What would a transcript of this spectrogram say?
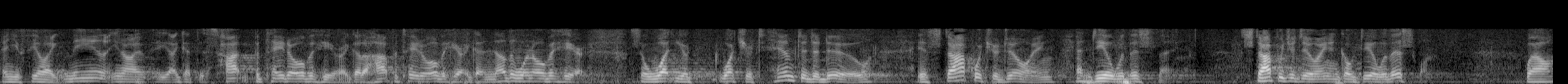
And you feel like, man, you know, I, I got this hot potato over here. I got a hot potato over here. I got another one over here. So what you're, what you're tempted to do is stop what you're doing and deal with this thing. Stop what you're doing and go deal with this one. Well,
